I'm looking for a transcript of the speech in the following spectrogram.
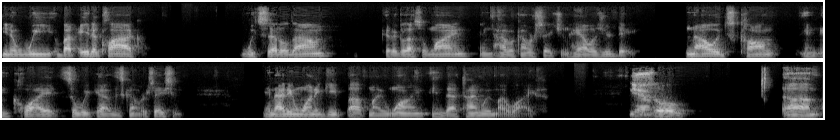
you know, we, about eight o'clock, we settle down, get a glass of wine, and have a conversation. Hey, how was your day? Now it's calm and, and quiet, so we can have this conversation. And I didn't want to keep up my wine in that time with my wife. Yeah. So um,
